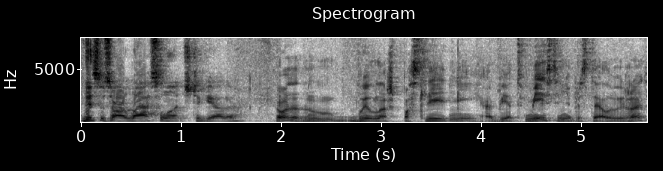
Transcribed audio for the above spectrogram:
This was our last lunch together. Вот это был наш последний обед вместе, мне предстояло уезжать.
